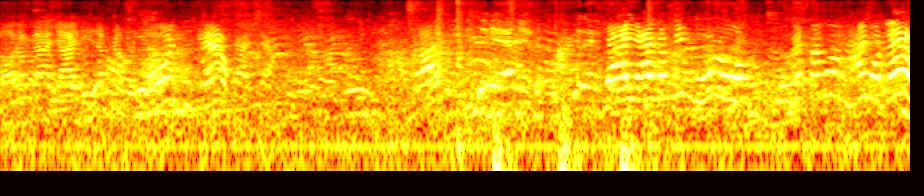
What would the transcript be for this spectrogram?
โอ้ยถูกแล้วยายยายยายมาปิ้งหมูรวมเม็ดมะม่วงหายหมดแล้ว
